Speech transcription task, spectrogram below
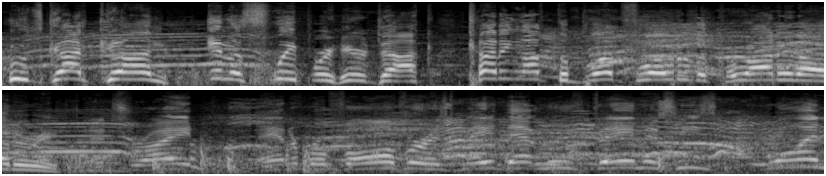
who's got Gunn in a sleeper here, Doc, cutting off the blood flow to the carotid artery. That's right. Adam Revolver has made that move famous. He's won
